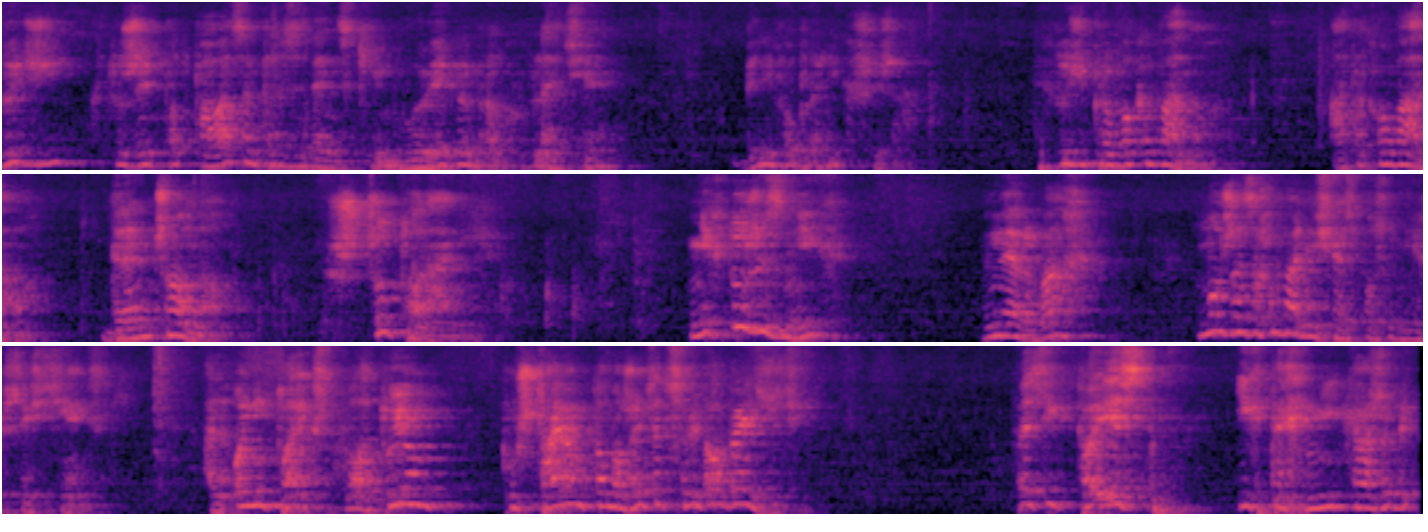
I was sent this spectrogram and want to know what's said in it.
ludzi, którzy pod Pałacem Prezydenckim w ubiegłym roku w lecie byli w obronie krzyża. Tych ludzi prowokowano, atakowano, dręczono, szczuto na nich. Niektórzy z nich w nerwach może zachowali się w sposób niechrześcijański, ale oni to eksploatują, puszczają, to możecie sobie to obejrzeć. To jest, ich, technika, żeby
